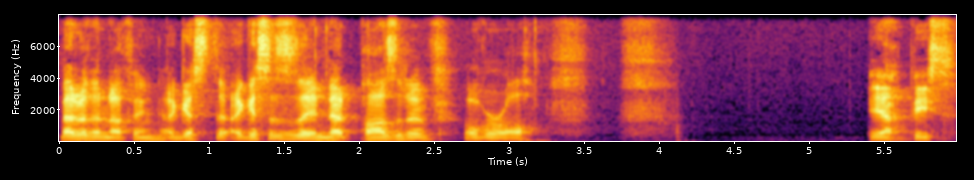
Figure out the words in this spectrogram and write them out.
Better than nothing. I guess. The, I guess this is a net positive overall. Yeah. Peace.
